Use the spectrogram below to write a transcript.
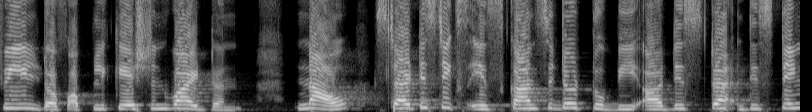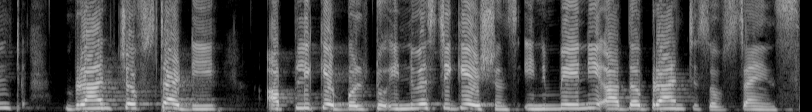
field of application widened. Now, statistics is considered to be a dist- distinct branch of study applicable to investigations in many other branches of science.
